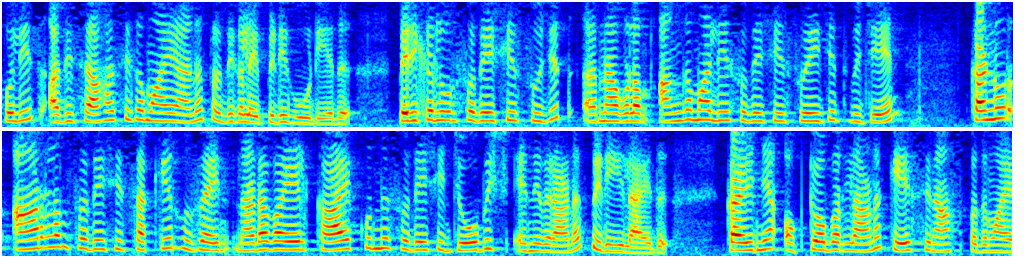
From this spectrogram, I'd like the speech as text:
പോലീസ് അതിസാഹസികമായാണ് പ്രതികളെ പിടികൂടിയത്. പെരിക്കലൂർ സ്വദേശി സുജിത് എറണാകുളം അങ്കമാലി സ്വദേശി ശ്രീജിത്ത് വിജയൻ കണ്ണൂർ ആറളം സ്വദേശി സക്കീർ ഹുസൈൻ നടവയൽ കായക്കുന്ന് സ്വദേശി ജോബിഷ് എന്നിവരാണ് പിടിയിലായത്. കഴിഞ്ഞ ഒക്ടോബറിലാണ് കേസിനാസ്പദമായ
